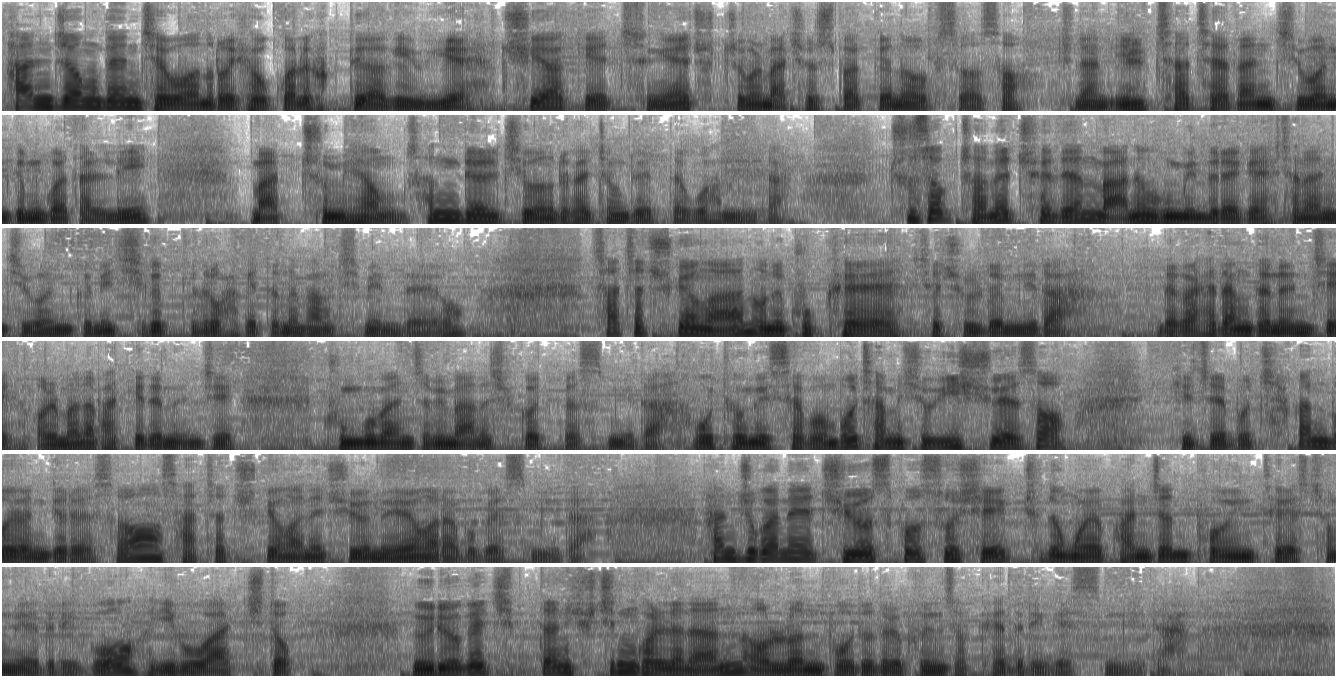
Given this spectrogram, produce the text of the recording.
한정된 재원으로 효과를 극대화하기 위해 취약계층에 초점을 맞출 수밖에 없어서 지난 1차 재단 지원금과 달리 맞춤형 선별 지원으로 결정됐다고 합니다. 추석 전에 최대한 많은 국민들에게 재난지원금이 지급되도록 하겠다는 방침인데요. 4차 추경안 오늘 국회에 제출됩니다. 내가 해당되는지 얼마나 받게 되는지 궁금한 점이 많으실 것 같습니다. 오태훈의 시사본부 잠시 후 이슈에서 기재부 차관보 연결해서 4차 추경안의 주요 내용 알아보겠습니다. 한 주간의 주요 스포츠 소식 추동호의 관전 포인트에서 정리해드리고 2부와 지독, 의료계 집단 휴진 관련한 언론 보도들 분석해드리겠습니다.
